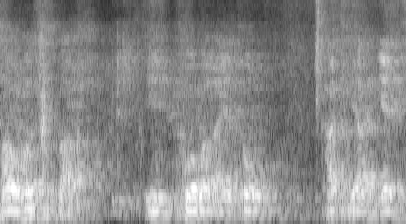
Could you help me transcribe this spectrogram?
SV Hossenbach in Vorbereitung. Katja Jett.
